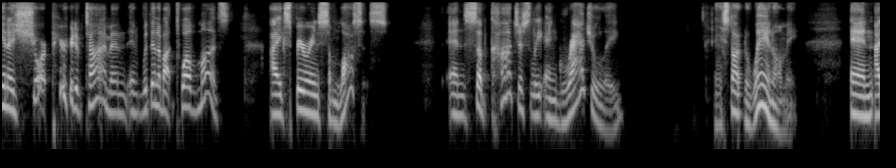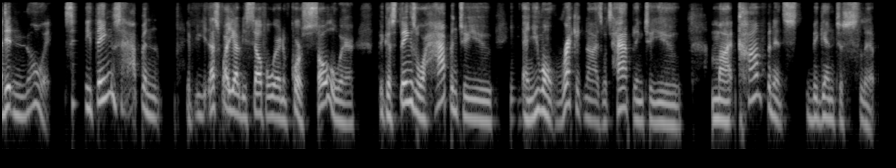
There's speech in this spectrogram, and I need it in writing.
in a short period of time and, and within about 12 months, I experienced some losses. And subconsciously and gradually, it started weighing on me. And I didn't know it. See, things happen. If you, that's why you got to be self-aware and of course soul-aware, because things will happen to you and you won't recognize what's happening to you. My confidence began to slip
